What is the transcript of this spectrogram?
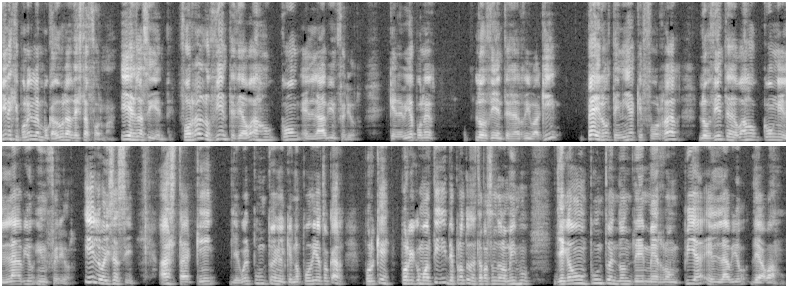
tienes que poner la embocadura de esta forma. Y es la siguiente. Forrar los dientes de abajo con el labio inferior. Que debía poner los dientes de arriba aquí, pero tenía que forrar los dientes de abajo con el labio inferior. Y lo hice así, hasta que llegó el punto en el que no podía tocar. ¿Por qué? Porque como a ti de pronto te está pasando lo mismo, llegaba un punto en donde me rompía el labio de abajo.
